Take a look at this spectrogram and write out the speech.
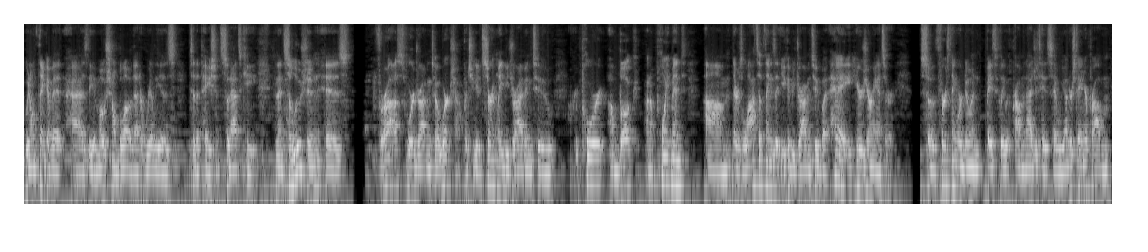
We don't think of it as the emotional blow that it really is to the patient. So that's key. And then solution is for us, we're driving to a workshop, but you could certainly be driving to a report, a book, an appointment. Um, there's lots of things that you could be driving to, but hey, here's your answer. So the first thing we're doing basically with problem and agitate is say, we understand your problem.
